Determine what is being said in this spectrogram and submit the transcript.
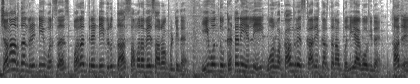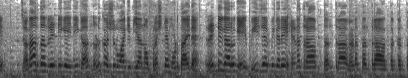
ಜನಾರ್ದನ್ ರೆಡ್ಡಿ ವರ್ಸಸ್ ಭರತ್ ರೆಡ್ಡಿ ವಿರುದ್ಧ ಸಮರವೇ ಸಾರೋಗ್ಬಿಟ್ಟಿದೆ. ಈ ಒಂದು ಘಟನೆಯಲ್ಲಿ ಓರ್ವ ಕಾಂಗ್ರೆಸ್ ಕಾರ್ಯಕರ್ತನ ಬಲಿಯಾಗೋಗಿದೆ. ಆದ್ರೆ ಜನಾರ್ದನ್ ರೆಡ್ಡಿಗೆ ಇದೀಗ ನಡುಕ ಶುರುವಾಗಿದೆಯಾ ಅನ್ನೋ ಪ್ರಶ್ನೆ ಮೂಡ್ತಾ ಇದೆ. ರೆಡ್ಡಿಗಾರುಗೆ ಬಿಜೆಪಿಗರೇ ಹೆಣದ್ರ, ತಂತ್ರ, ರಣತಂತ್ರ ಅಂತಕ್ಕಂತ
